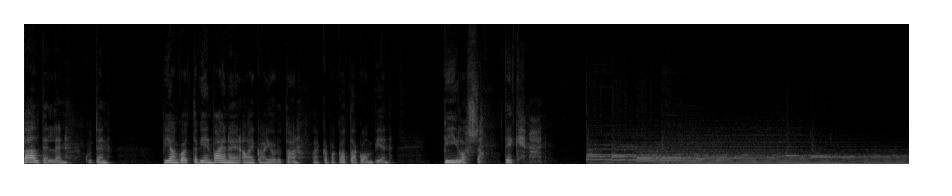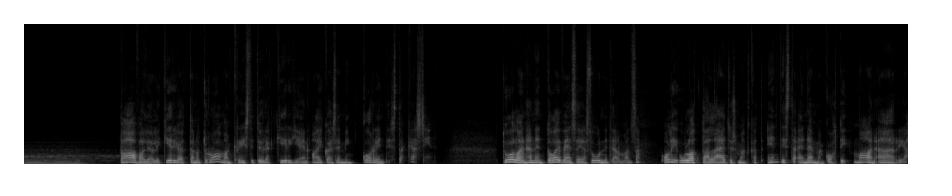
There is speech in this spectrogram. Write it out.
vältellen, kuten piankoittavien vainojen aikaa joudutaan vaikkapa katakompien piilossa tekemään. Paavali oli kirjoittanut Rooman kristityille kirjeen aikaisemmin Korintista käsin. Tuolloin hänen toiveensa ja suunnitelmansa oli ulottaa lähetysmatkat entistä enemmän kohti maan ääriä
